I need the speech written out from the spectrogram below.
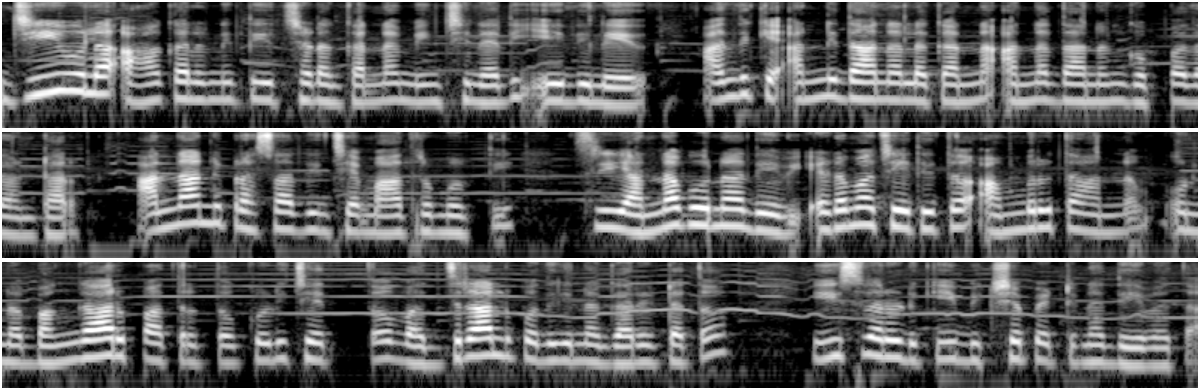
జీవుల ఆకలిని తీర్చడం కన్నా మించినది ఏది లేదు. అందుకే అన్ని దానాల కన్నా అన్నదానం గొప్పదంటారు. అన్నాన్ని ప్రసాదించే మాతృమూర్తి శ్రీ అన్నపూర్ణాదేవి. ఎడమ చేతితో అమృత అన్నం ఉన్న బంగారు పాత్రతో కుడి చేతితో వజ్రాలు పొదిగిన గరిటతో ఈశ్వరుడికి భిక్ష పెట్టిన దేవత.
